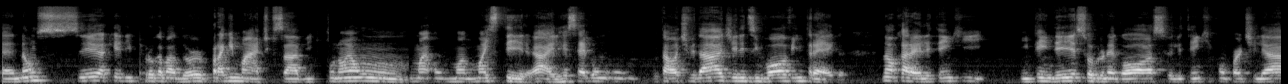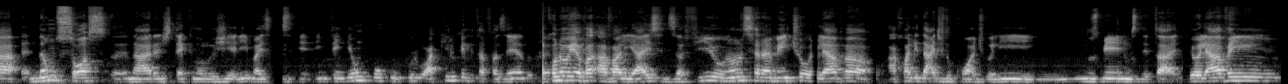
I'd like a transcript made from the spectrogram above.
é, não ser aquele programador pragmático, sabe? Tipo, não é um, uma, uma, uma, esteira. Ah, ele recebe um, um, tal atividade, ele desenvolve e entrega. Não, cara, ele tem que entender sobre o negócio, ele tem que compartilhar não só na área de tecnologia ali, mas entender um pouco por aquilo que ele está fazendo. Quando eu ia avaliar esse desafio, não necessariamente eu olhava a qualidade do código ali nos mínimos detalhes. Eu olhava em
